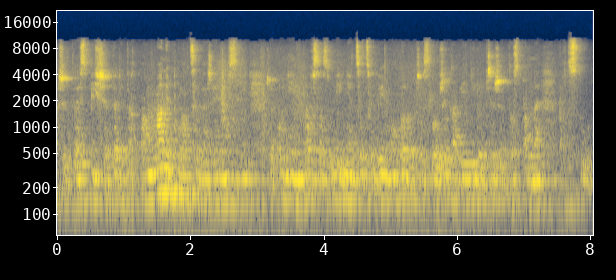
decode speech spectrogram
a že to je spíše tedy taková manipulace veřejností, že oni jim prosazují něco, co by jim mohlo dobře sloužit a vědí dobře, že to spadne pod stůl.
